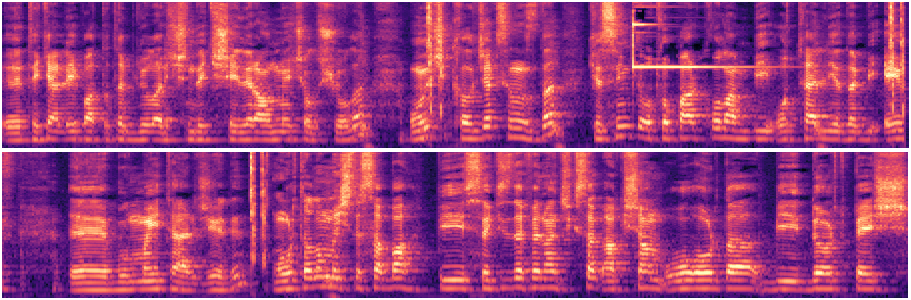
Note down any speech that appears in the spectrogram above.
e, tekerleği patlatabiliyorlar içindeki şeyleri almaya çalışıyorlar. Onun için kalacaksanız da kesinlikle otoparkı olan bir otel ya da bir ev e, bulmayı tercih edin. Ortalama işte sabah bir 8'de falan çıksak akşam o orada bir 4-5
